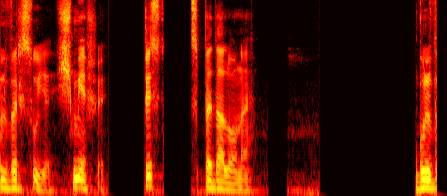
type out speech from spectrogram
bulwersuje, śmieszy. Wszystko spedalone bulwer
